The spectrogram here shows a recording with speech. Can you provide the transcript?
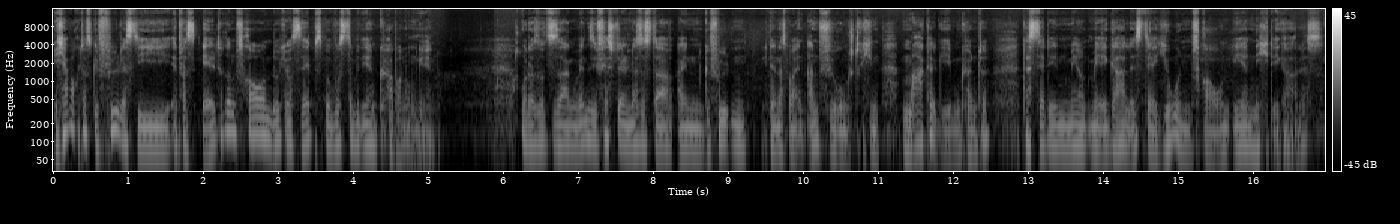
Ich habe auch das Gefühl, dass die etwas älteren Frauen durchaus selbstbewusster mit ihren Körpern umgehen. Oder sozusagen, wenn sie feststellen, dass es da einen gefühlten, ich nenne das mal in Anführungsstrichen, Makel geben könnte, dass der denen mehr und mehr egal ist, der jungen Frauen eher nicht egal ist.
